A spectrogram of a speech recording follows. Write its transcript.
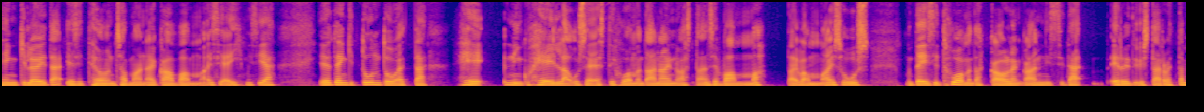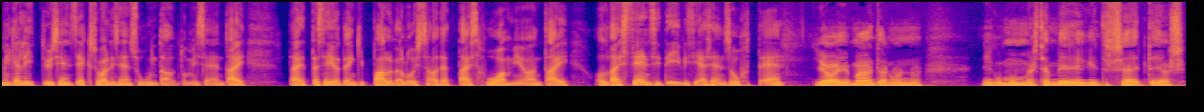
henkilöitä ja sitten he on samaan aikaan vammaisia ihmisiä. Ja jotenkin tuntuu, että he, niin kuin heillä useasti huomataan ainoastaan se vamma – tai vammaisuus, mutta ei sitten huomatakaan ollenkaan niin sitä erityistarvetta, mikä liittyy siihen seksuaaliseen suuntautumiseen tai, tai että se jotenkin palveluissa otettaisiin huomioon tai oltaisiin sensitiivisiä sen suhteen. Joo, ja mä oon törmännyt, niin kuin mun mielestä on mielenkiintoista että jos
